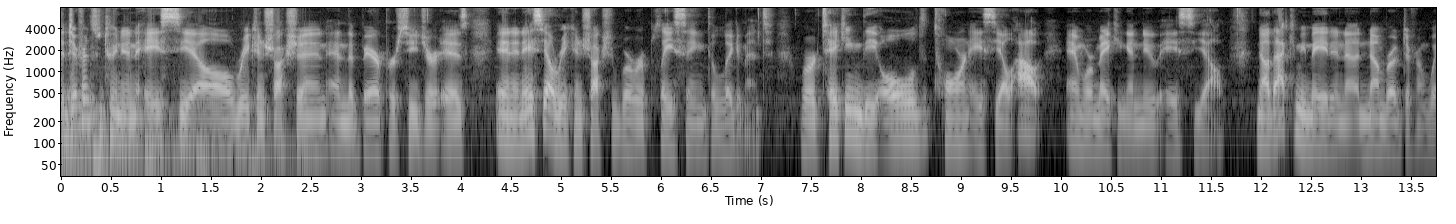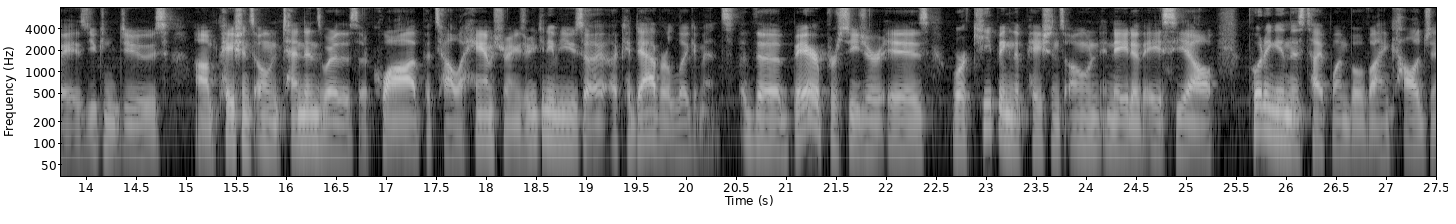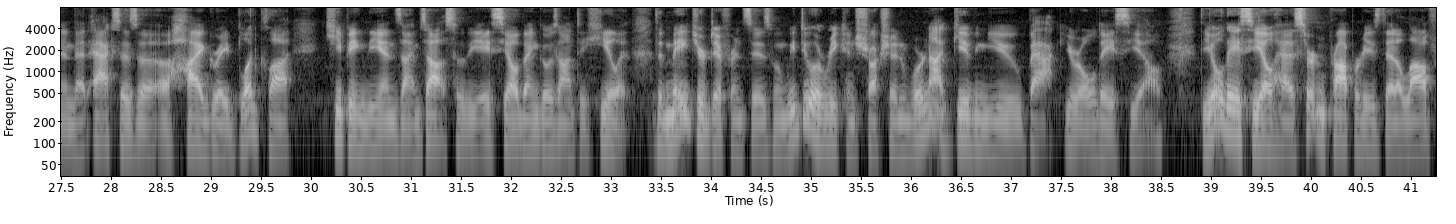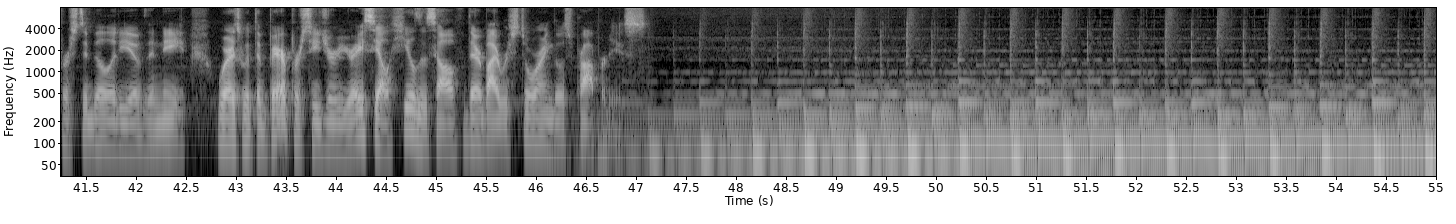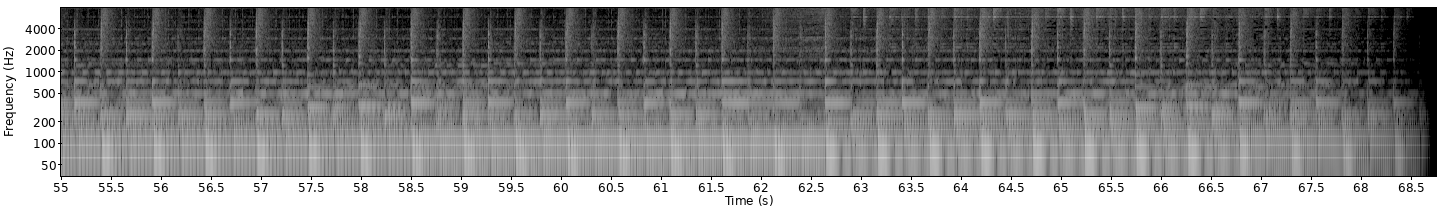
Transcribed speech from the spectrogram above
The difference between an ACL reconstruction and the BEAR procedure is in an ACL reconstruction, we're replacing the ligament. We're taking the old torn ACL out and we're making a new ACL. Now that can be made in a number of different ways. You can use um, patient's own tendons, whether it's a quad, patella, hamstrings, or you can even use a, a cadaver ligament. The BEAR procedure is we're keeping the patient's own native ACL, putting in this type 1 bovine collagen that acts as a, a high grade blood clot keeping the enzymes out so the ACL then goes on to heal it. The major difference is when we do a reconstruction, we're not giving you back your old ACL. The old ACL has certain properties that allow for stability of the knee, whereas with the BEAR procedure, your ACL heals itself, thereby restoring those properties.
